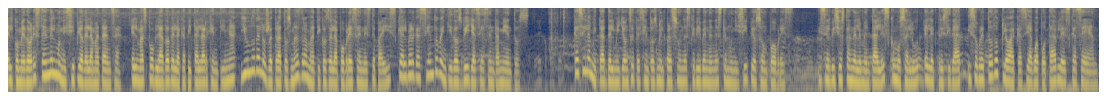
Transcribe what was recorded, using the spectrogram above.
El comedor está en el municipio de La Matanza, el más poblado de la capital argentina y uno de los retratos más dramáticos de la pobreza en este país que alberga 122 villas y asentamientos. Casi la mitad del millón setecientos mil personas que viven en este municipio son pobres. Y servicios tan elementales como salud, electricidad y sobre todo cloacas y agua potable escasean.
